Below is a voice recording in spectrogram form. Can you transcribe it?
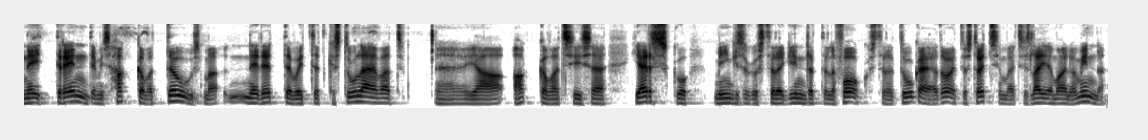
neid trende, mis hakkavad tõusma, need ettevõtjad, kes tulevad äh, ja hakkavad siis äh, järsku mingisugustele kindlatele fookustele tuge ja toetust otsima, et siis laia maailma minna.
